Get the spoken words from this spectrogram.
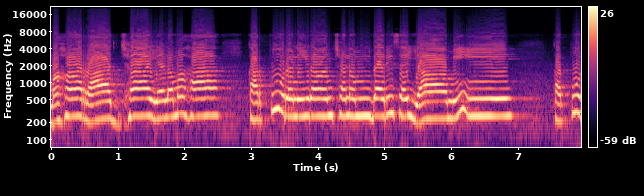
மகாராஜாய நமக கற்பூர நீராஞ்சனம் தரிசையாமி. கற்பூர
